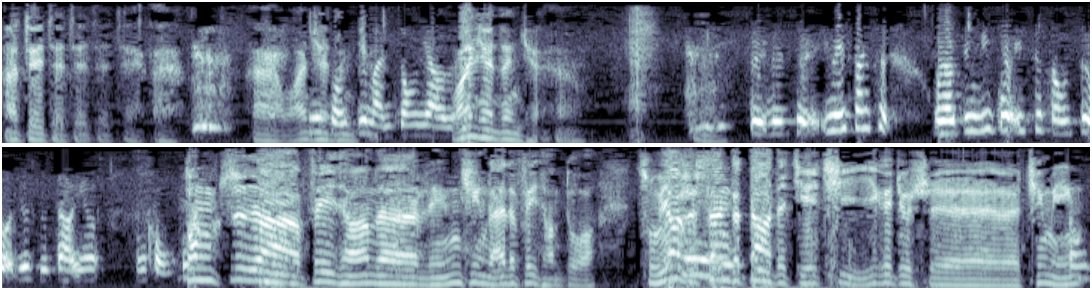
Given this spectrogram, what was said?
啊，对对对对对，哎哎，完全正确，蛮重要的。完全正确，嗯。对对对，因为上次我有经历过一次冬至，我就知道，因为很恐怖。冬至啊，非常的灵性来的非常多，主要是三个大的节气，一个就是清明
